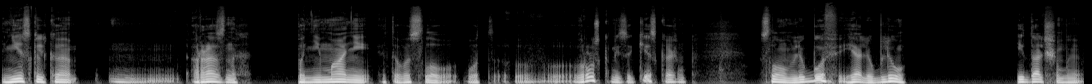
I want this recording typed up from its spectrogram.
несколько разных пониманий этого слова. Вот в русском языке, скажем, словом «любовь» я люблю, и дальше мы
